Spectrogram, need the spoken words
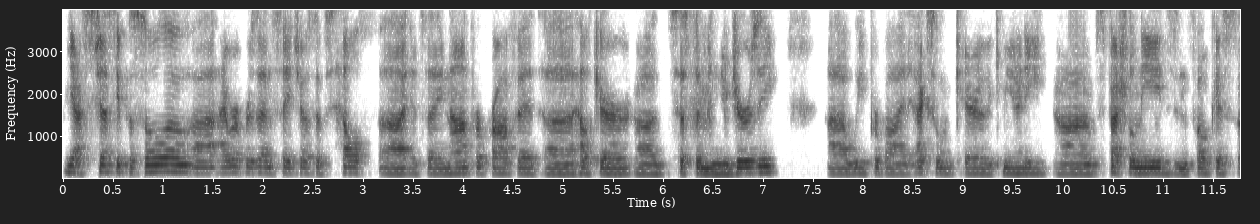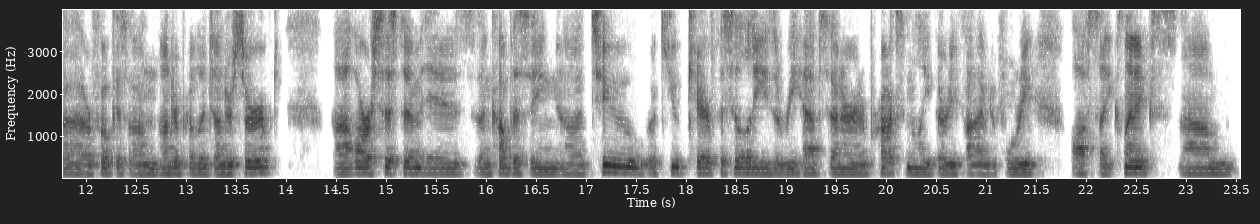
yes, Jesse Fasolo. Uh, I represent St. Joseph's Health. Uh, it's a non for profit uh, healthcare uh, system in New Jersey. Uh, we provide excellent care to the community, special needs, and focus our focus on underprivileged, underserved. Uh, our system is encompassing uh, two acute care facilities, a rehab center, and approximately 35 to 40 offsite clinics. Um,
